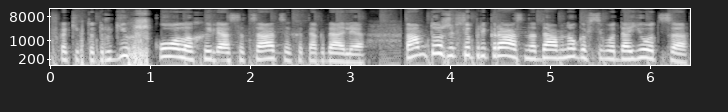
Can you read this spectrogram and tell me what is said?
в каких-то других школах или ассоциациях и так далее, там тоже все прекрасно, да, много всего дается,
